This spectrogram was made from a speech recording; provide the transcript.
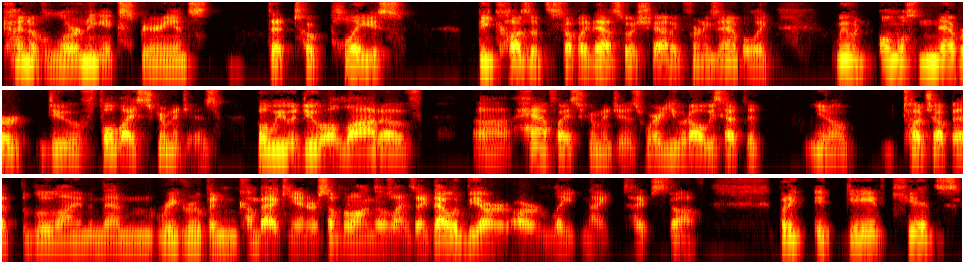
kind of learning experience that took place because of stuff like that. So at Shattuck, for an example, like we would almost never do full ice scrimmages, but we would do a lot of uh, half ice scrimmages where you would always have to, you know, touch up at the blue line and then regroup and come back in or something along those lines. Like that would be our, our late night type stuff. But it, it gave kids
